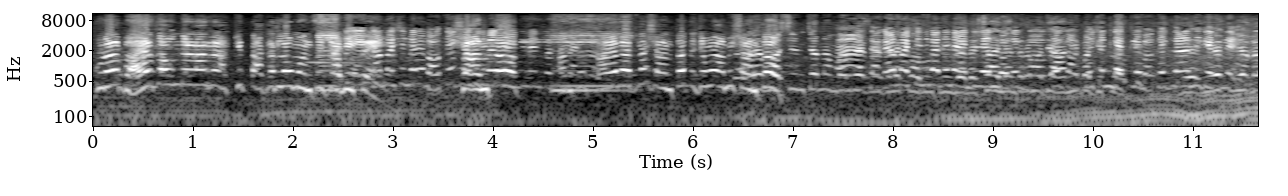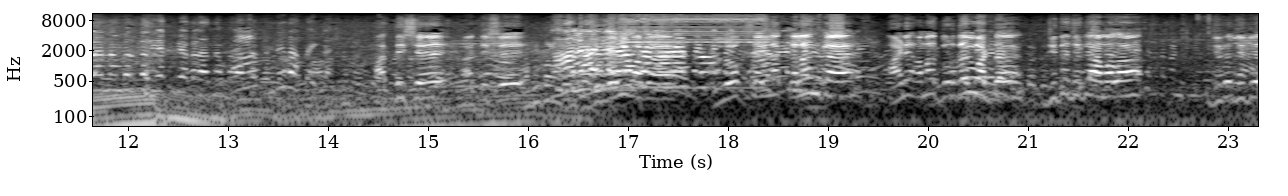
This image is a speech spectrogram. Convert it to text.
कुणाला बाहेर जाऊन देणार नाही अख्खी ताकद लावू आम्ही इथे बहुतेक शांत मशीनमध्ये आहोत. 99% आमचे साहेब आहेत ना शांत त्याच्यामुळे आम्ही शांत सगळ्या आहोत. मशीनच्या नंबर वेगवेगळे सगळ्या करून मशीनमध्ये ठेवलेले. 99 शैलेंद्रमध्ये आम्ही बहुतेक बघितलं. घेतले, बहुतेक जणांनी एक घेतले. वेगळा नंबर तर एक वेगळा नंबर. आता थोडी जात आहे का अतिशय अतिशय. लोकशाहीला कलंक आहे आणि आम्हाला दुर्दैवी वाटतं जिथे जिथे आम्हाला जिथे जिथे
